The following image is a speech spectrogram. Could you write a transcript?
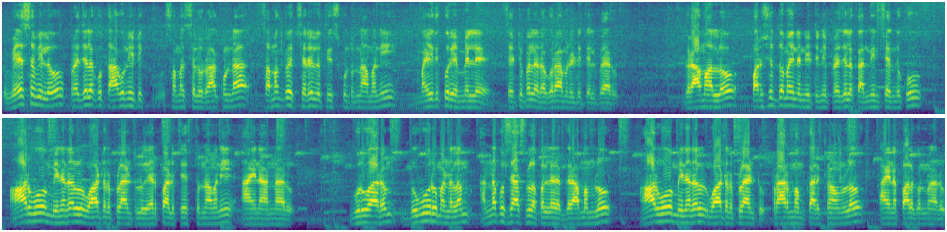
వేసవిలో ప్రజలకు తాగునీటి సమస్యలు రాకుండా సమగ్ర చర్యలు తీసుకుంటున్నామని మైదుకూరు ఎమ్మెల్యే చెట్టిపల్లి రఘురామరెడ్డి తెలిపారు. గ్రామాల్లో పరిశుద్ధమైన నీటిని ప్రజలకు అందించేందుకు ఆర్ఓ మినరల్ వాటర్ ప్లాంట్లు ఏర్పాటు చేస్తున్నామని ఆయన అన్నారు. గురువారం దువ్వూరు మండలం అన్నపు శాస్త్రులపల్లె గ్రామంలో ఆర్ఓ మినరల్ వాటర్ ప్లాంట్ ప్రారంభం కార్యక్రమంలో ఆయన పాల్గొన్నారు.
